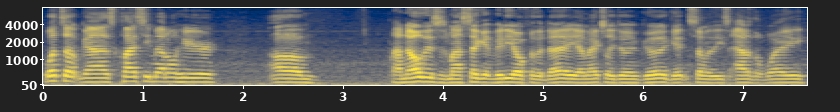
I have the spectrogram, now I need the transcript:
What's up, guys? Classy Metal here. Um, I know this is my second video for the day. I'm actually doing good, getting some of these out of the way.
